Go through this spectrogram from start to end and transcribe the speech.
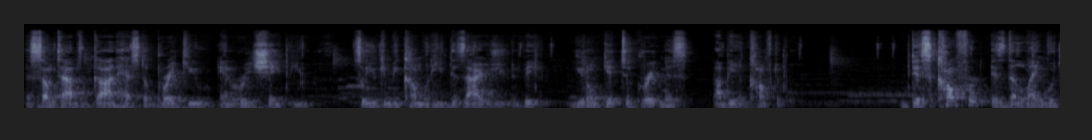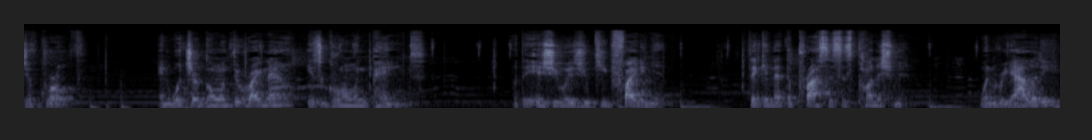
And sometimes God has to break you and reshape you so you can become what he desires you to be. You don't get to greatness by being comfortable. Discomfort is the language of growth. And what you're going through right now is growing pains. But the issue is you keep fighting it, thinking that the process is punishment, when reality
